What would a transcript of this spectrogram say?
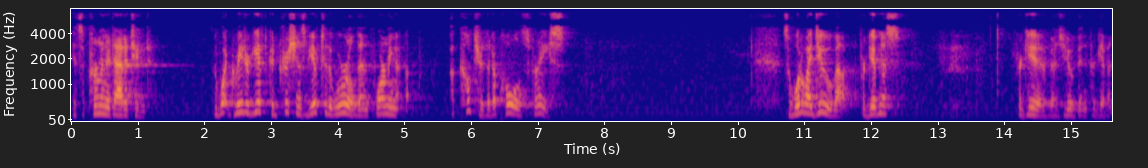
it's a permanent attitude. And what greater gift could Christians give to the world than forming a, a culture that upholds grace? So, what do I do about forgiveness? Forgive as you have been forgiven.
